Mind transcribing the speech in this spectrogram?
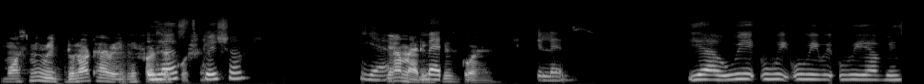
Mostly, we do not have any further Last questions. question. Yeah. Yeah, Mary, Mary, please go ahead. let's. Yeah, we we we we- we have been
